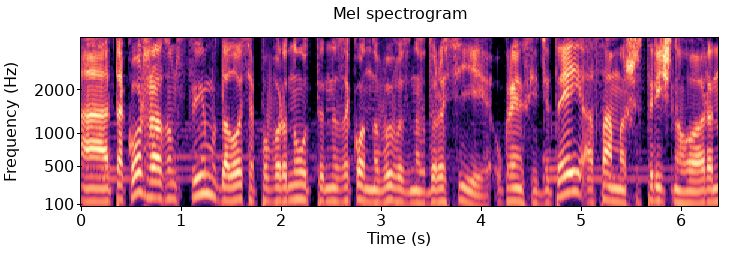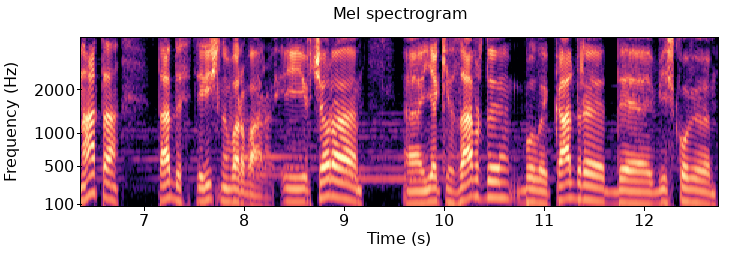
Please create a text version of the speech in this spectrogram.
А також разом з цим вдалося повернути незаконно вивезених до Росії українських дітей, а саме шестирічного Рената та десятирічну Варвару. І вчора, е, як і завжди, були кадри, де військові,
